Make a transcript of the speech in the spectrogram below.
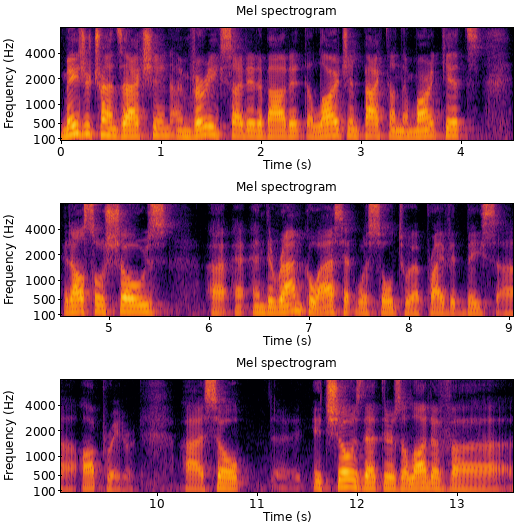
Major transaction, I'm very excited about it. A large impact on the market. It also shows, uh, and the Ramco asset was sold to a private base operator. So it shows that there's a lot of, uh,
